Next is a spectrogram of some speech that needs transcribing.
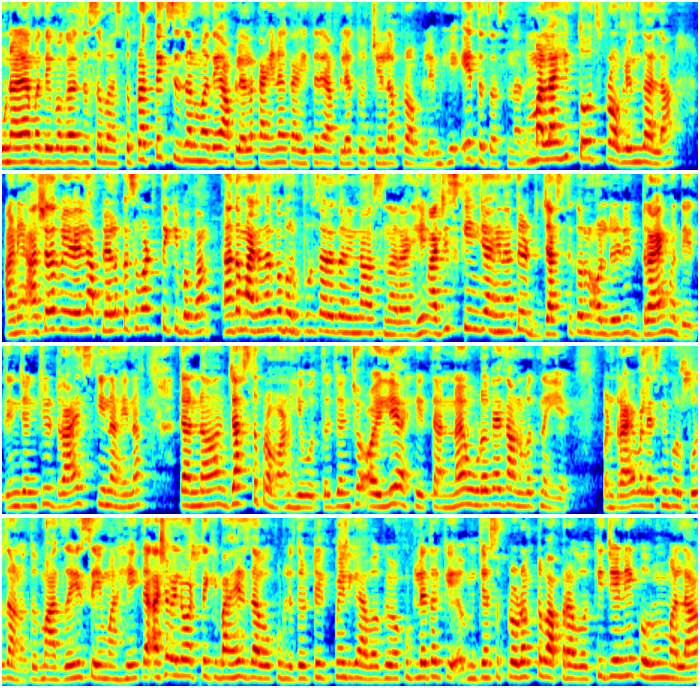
उन्हाळ्यामध्ये बघा जसं भासतं प्रत्येक सीझनमध्ये आपल्याला काही ना काहीतरी आपल्या त्वचेला प्रॉब्लेम हे येतच असणार मलाही तोच प्रॉब्लेम झाला आणि अशा वेळेला आपल्याला कसं वाटतं की बघा आता माझ्यासारखं भरपूर साऱ्या जणींना असणार आहे. माझी स्किन जी आहे ना ते जास्त करून ऑलरेडी ड्रायमध्ये येते. आणि ज्यांची ड्राय स्किन आहे ना त्यांना जास्त प्रमाण हे होतं. ज्यांचे ऑइली आहे त्यांना एवढं काही जाणवत नाहीये. पण ड्रायवाल्यासनी भरपूर जाणवतं. माझंही सेम आहे. तर अशा वेळेला वाटतं की बाहेर जावं कुठलं तर ट्रीटमेंट घ्यावं किंवा कुठलं तर म्हणजे असं प्रोडक्ट वापरावं की जेणेकरून मला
